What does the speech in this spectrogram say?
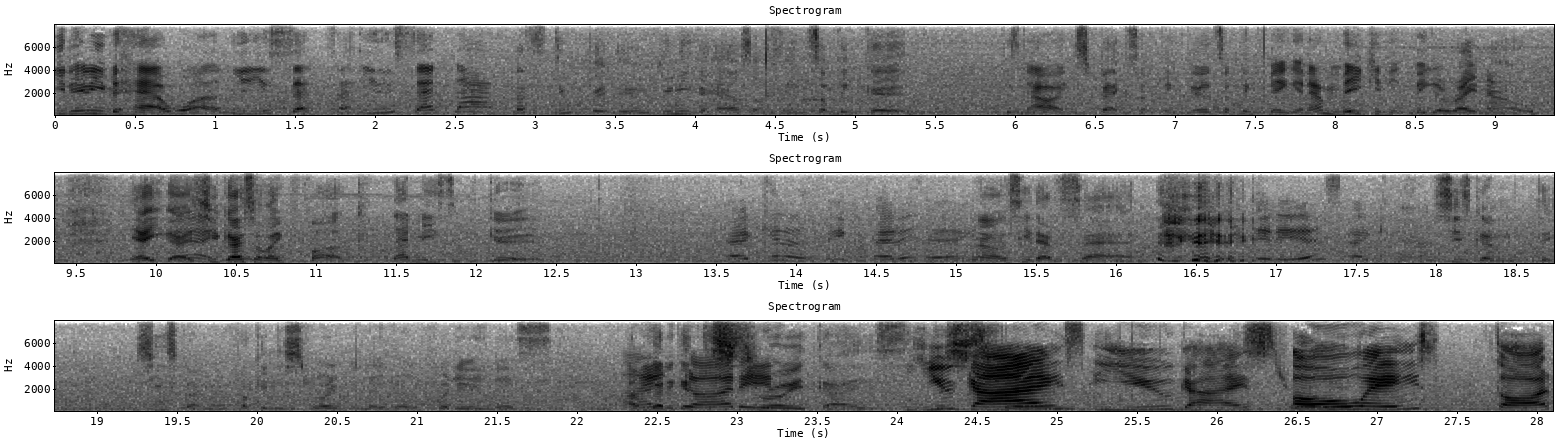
You didn't even have one. You just said that. You said that. That's stupid, dude. You need to have something. Something good. Because now I expect something good, something big, and I'm making it bigger right now. Yeah, you guys, you guys are like, fuck, that needs to be good. I cannot think of anything. Oh, see, that's sad. It is? I can't. she's gonna, th- she's gonna fucking destroy me later for doing this. I'm I gonna get got it. destroyed, guys. You Destroyed. guys, you guys Destroyed. always thought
